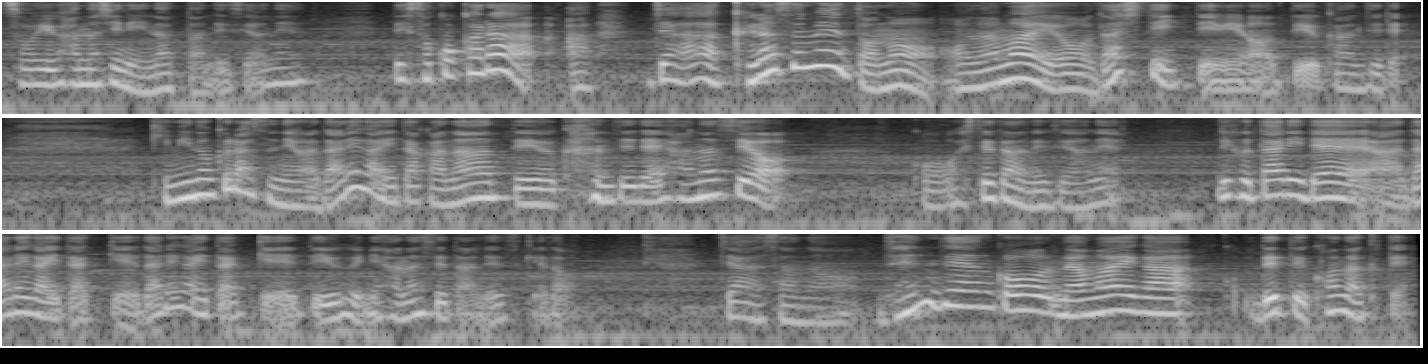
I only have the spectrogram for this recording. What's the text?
そういう話になったんですよね。でそこからあじゃあクラスメートのお名前を出していってみようっていう感じで君のクラスには誰がいたかなっていう感じで話をこうしてたんですよね。で2人であ誰がいたっけ誰がいたっけっていうふうに話してたんですけどじゃあその全然こう名前が出てこなくて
